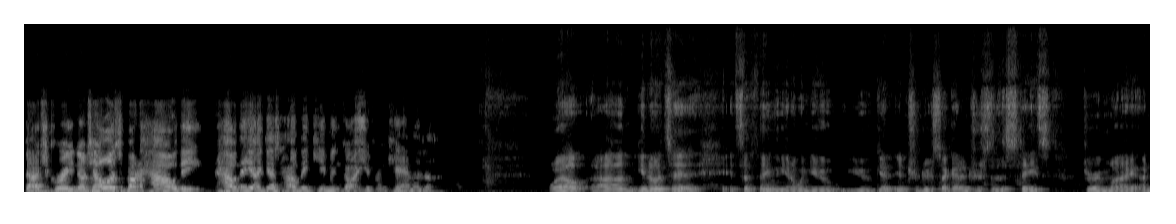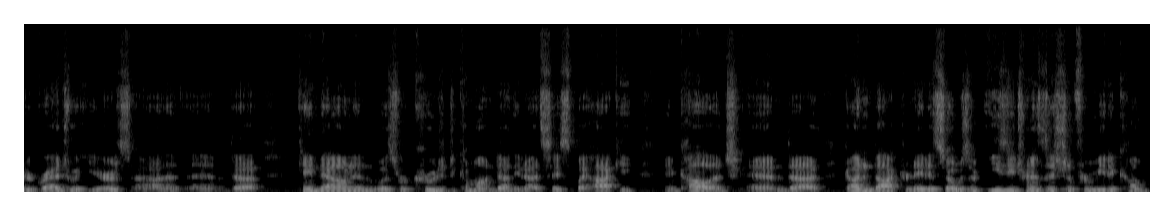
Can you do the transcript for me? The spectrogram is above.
that's great. Now, tell us about how they how they I guess how they came and got you from Canada. Well, um, you know, it's a it's a thing. You know, when you you get introduced, I got introduced to the states during my undergraduate years uh, and uh, came down and was recruited to come on down to the United States to play hockey in college and uh, got indoctrinated. So it was an easy transition for me to come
